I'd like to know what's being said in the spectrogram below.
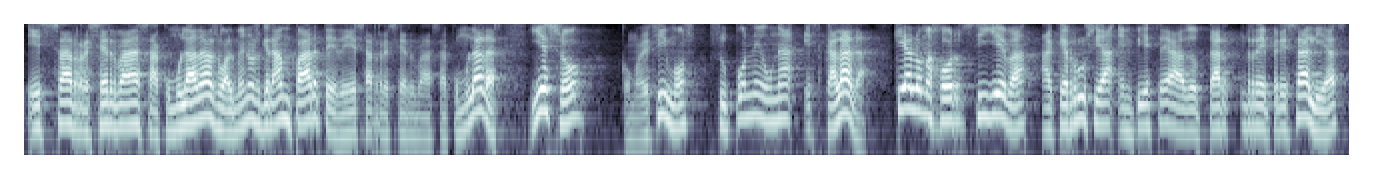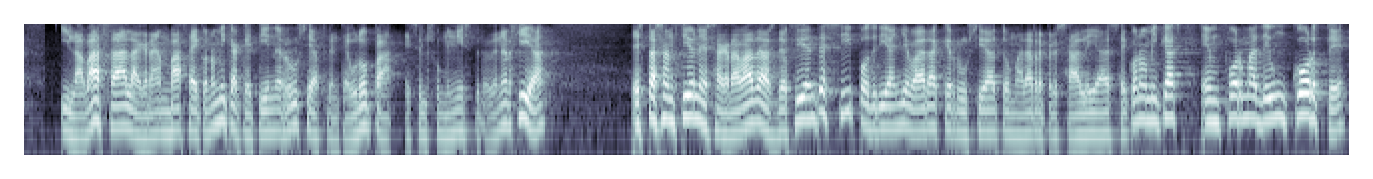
esas reservas acumuladas o al menos gran parte de esas reservas acumuladas. Y eso, como decimos, supone una escalada que a lo mejor sí lleva a que Rusia empiece a adoptar represalias y la baza, la gran baza económica que tiene Rusia frente a Europa es el suministro de energía, estas sanciones agravadas de Occidente sí podrían llevar a que Rusia tomara represalias económicas en forma de un corte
